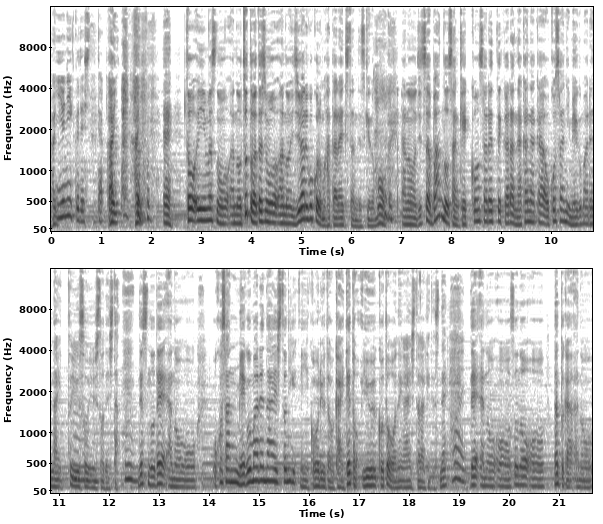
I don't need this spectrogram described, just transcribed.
はい、ユニークでしたか？はい、はい。えーと言いますのあのちょっと私もあの意地悪心も働いてたんですけども あの実は坂東さん結婚されてからなかなかお子さんに恵まれないという、そういう人でした、うん、ですのであのお子さんに恵まれない人に子守歌を書いてということをお願いしたわけですね、はい、であのそのなんとかあの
